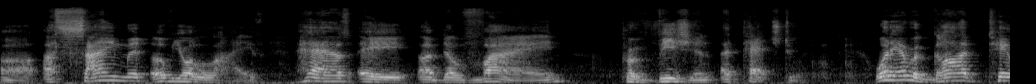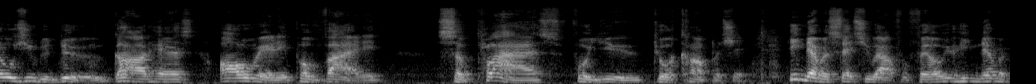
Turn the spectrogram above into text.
uh, assignment of your life has a, a divine provision attached to it. Whatever God tells you to do, God has already provided supplies for you to accomplish it. He never sets you out for failure. He never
